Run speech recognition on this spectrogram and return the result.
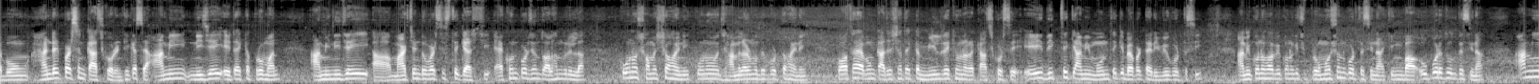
এবং হান্ড্রেড পার্সেন্ট কাজ করেন, ঠিক আছে? আমি নিজেই এটা একটা প্রমাণ। আমি নিজেই মার্চেন্ট ওভারসিজ থেকে আসছি। এখন পর্যন্ত আলহামদুলিল্লাহ কোনো সমস্যা হয়নি, কোনো ঝামেলার মধ্যে পড়তে হয়নি। কথা এবং কাজের সাথে একটা মিল রেখে ওনারা কাজ করছে। এই দিক থেকে আমি মন থেকে ব্যাপারটা রিভিউ করতেছি। আমি কোনোভাবে কোনো কিছু প্রমোশন করতেছি না কিংবা উপরে তুলতেছি না। আমি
